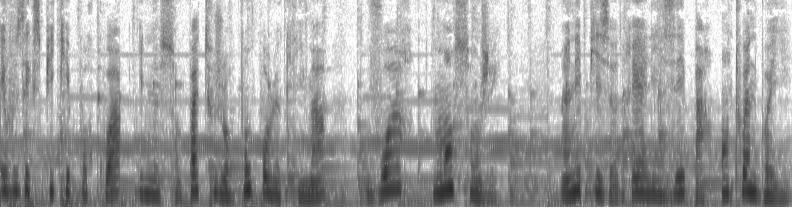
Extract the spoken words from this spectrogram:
et vous expliquer pourquoi ils ne sont pas toujours bons pour le climat, voire mensongers. Un épisode réalisé par Antoine Boyer.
